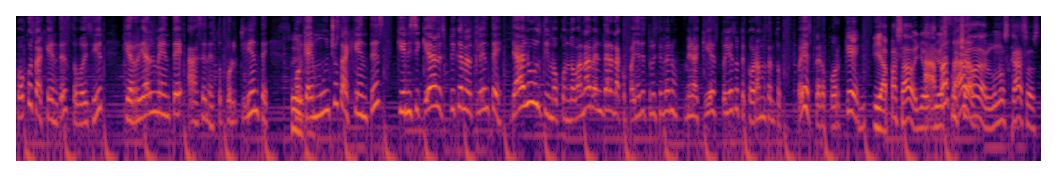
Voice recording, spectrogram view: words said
pocos agentes, te voy a decir, que realmente hacen esto por el cliente. Sí. Porque hay muchos agentes que ni siquiera le explican al cliente. Ya al último, cuando van a vender a la compañía de título, dicen, bueno, mira, aquí esto y eso te cobramos tanto. Oye, pero ¿por qué? Y ha pasado, yo, Ha yo he escuchado de algunos casos.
